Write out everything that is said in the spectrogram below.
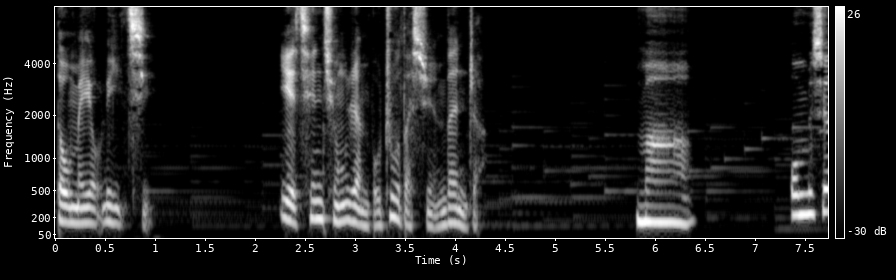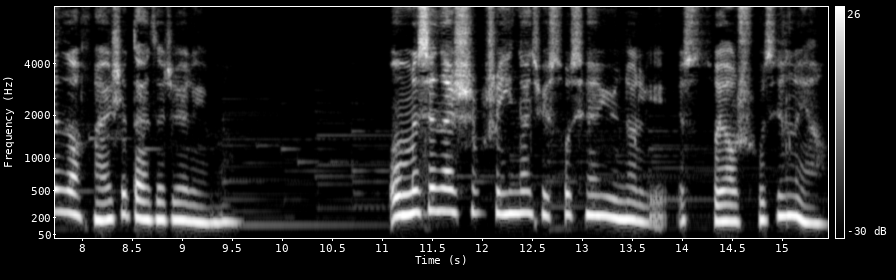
都没有力气。叶千琼忍不住的询问着。妈，我们现在还是待在这里吗？我们现在是不是应该去苏千玉那里索要赎金了呀？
